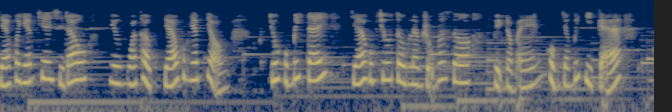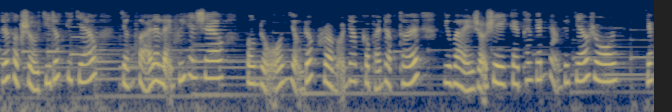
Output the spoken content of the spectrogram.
cháu có dám chê gì đâu, nhưng quả thật cháu không dám nhận. Chú cũng biết đấy, cháu cũng chưa từng làm ruộng bao giờ, việc đồng án cũng chẳng biết gì cả. Nếu thật sự chia đất cho cháu, chẳng phải là lãng phí hay sao? Hơn nữa, nhận đất rồi mỗi năm còn phải nộp thuế, như vậy rõ ràng càng thêm gánh nặng cho cháu rồi. Chắc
